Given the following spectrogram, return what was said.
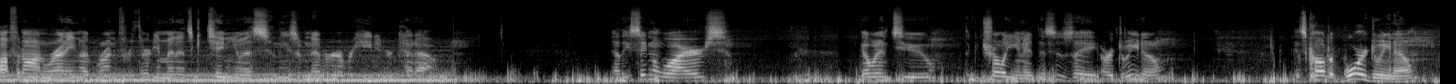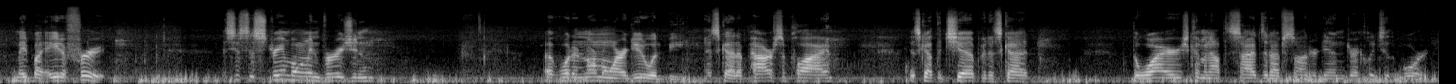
off and on running. I've run for 30 minutes continuous, and these have never overheated or cut out. Now these signal wires go into the control unit. This is a Arduino. It's called a Boarduino, made by Adafruit. It's just a streamlined version of what a normal Arduino would be. It's got a power supply, it's got the chip, and it's got the wires coming out the sides that I've soldered in directly to the board.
